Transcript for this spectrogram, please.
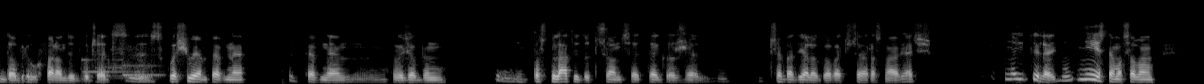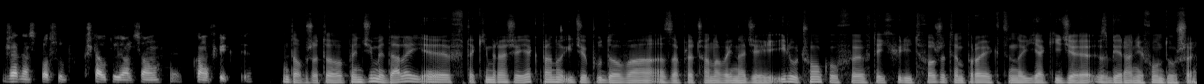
dobry, uchwalony budżet. Zgłosiłem pewne, pewne powiedziałbym, postulaty dotyczące tego, że trzeba dialogować, trzeba rozmawiać. No i tyle. Nie jestem osobą w żaden sposób kształtującą konflikty. Dobrze, to pędzimy dalej. E, w takim razie, jak panu idzie budowa Zaplecza Nowej Nadziei? Ilu członków w tej chwili tworzy ten projekt? No i jak idzie zbieranie funduszy?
